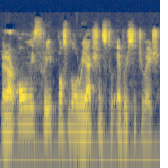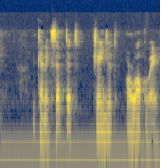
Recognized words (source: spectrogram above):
There are only three possible reactions to every situation. You can accept it, change it, or walk away.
